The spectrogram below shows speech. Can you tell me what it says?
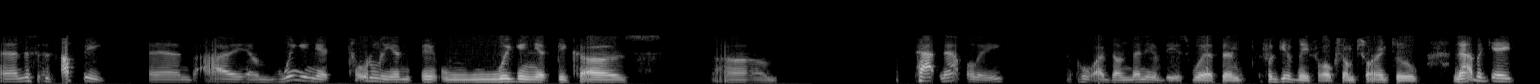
and this is Upbeat, and I am winging it totally and winging it because um, Pat Napoli, who I've done many of these with, and forgive me, folks, I'm trying to navigate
